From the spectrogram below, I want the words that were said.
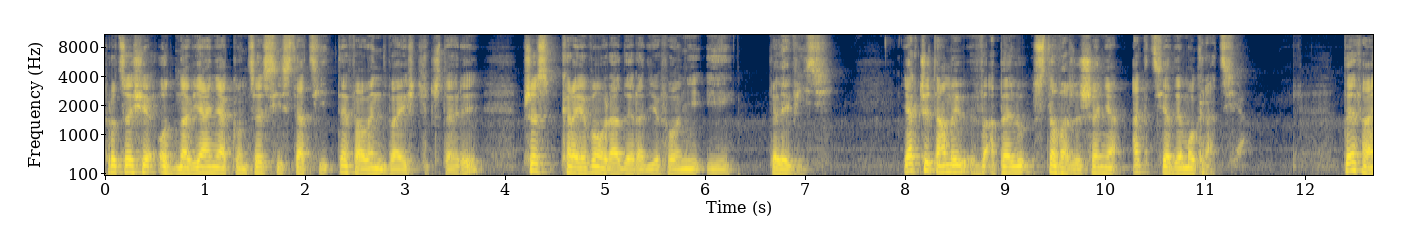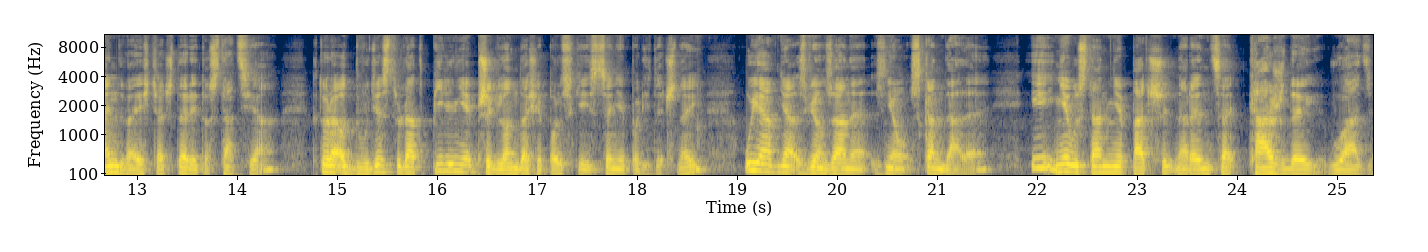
procesie odnawiania koncesji stacji TVN24 przez Krajową Radę Radiofonii i Telewizji. Jak czytamy w apelu Stowarzyszenia Akcja Demokracja. TVN24 to stacja, która od 20 lat pilnie przygląda się polskiej scenie politycznej, ujawnia związane z nią skandale i nieustannie patrzy na ręce każdej władzy.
